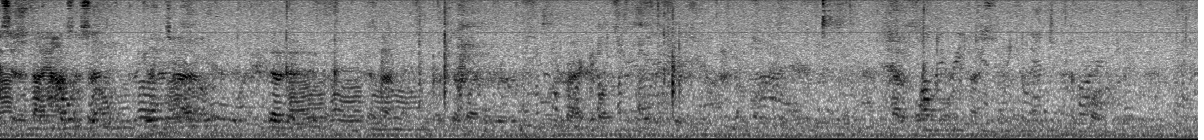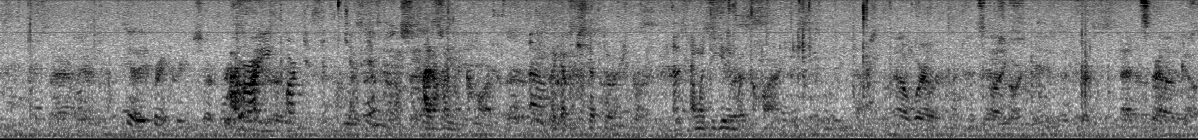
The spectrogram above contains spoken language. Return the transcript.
Is it a dialysis center? No, no, no. Only weekend we go out to the car. Yeah, they bring cream syrup. Or are you parked at Fifth Jeff I don't have my car. I got my stepdaughter's car. I went to get in my car. Oh, really? That's nice. That's, uh,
